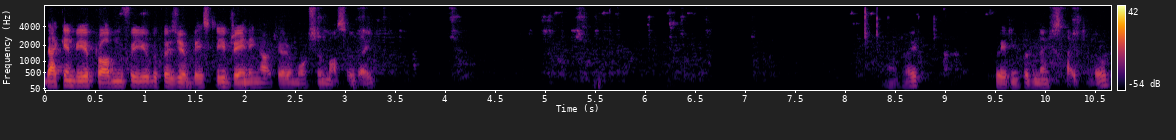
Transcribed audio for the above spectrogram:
that can be a problem for you because you're basically draining out your emotional muscle, right? All right, waiting for the next slide to load.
